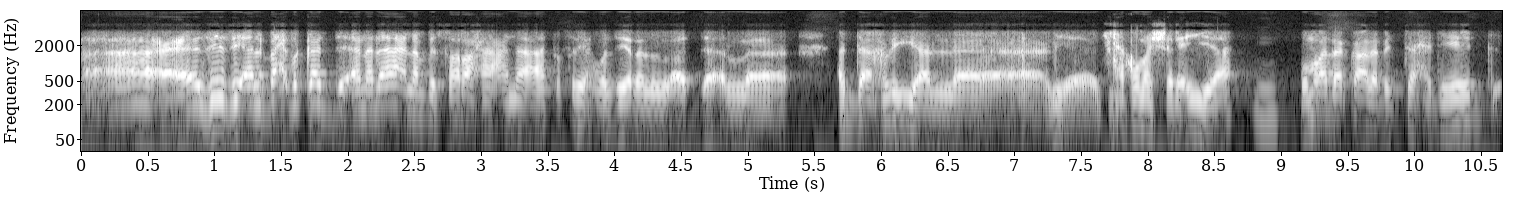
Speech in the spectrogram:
آه، عزيزي البعض قد أنا لا أعلم بصراحة عن تصريح وزير الداخلية في الحكومة الشرعية وماذا قال بالتحديد.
